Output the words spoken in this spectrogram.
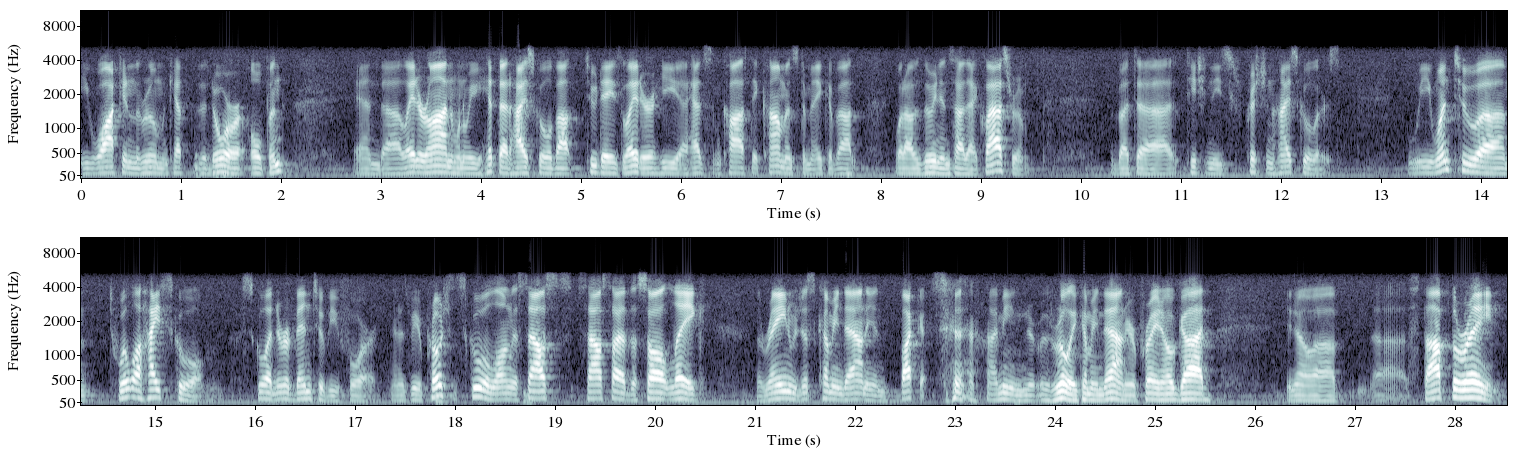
he walked in the room and kept the door open. And uh, later on, when we hit that high school about two days later, he uh, had some caustic comments to make about what I was doing inside that classroom, but teaching these Christian high schoolers we went to um, Tooele High School, a school I'd never been to before. And as we approached the school along the south, south side of the Salt Lake, the rain was just coming down in buckets. I mean, it was really coming down. Were praying, oh God, you know, uh, uh, stop the rain.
